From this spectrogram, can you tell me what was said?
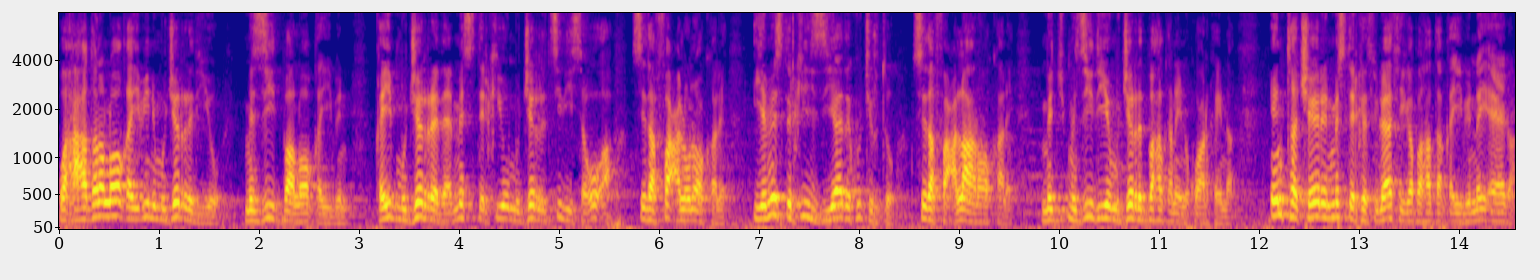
Waxaa haddana loo qaybin mujarad masiid baa loo qaybin. Qayb mujarada masderkii oo mujarad sidiisa u ah sida faclun oo kale iyo masderkii ziyaada ku jirto sida faclaan oo kale. Masiid iyo mujarad ba halkan aynu ku arkaynaa. Inta jeerin masderka hulaaigaba hadda qaybinay eega.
